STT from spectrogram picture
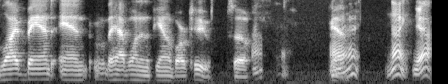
live band and they have one in the piano bar too. So All yeah. right. Nice. Yeah.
